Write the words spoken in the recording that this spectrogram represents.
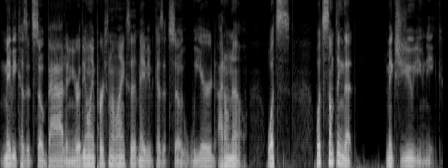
maybe because it's so bad and you're the only person that likes it. Maybe because it's so weird. I don't know. What's what's something that makes you unique?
